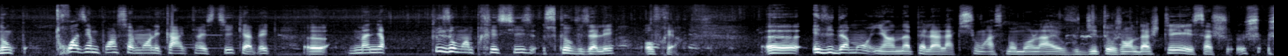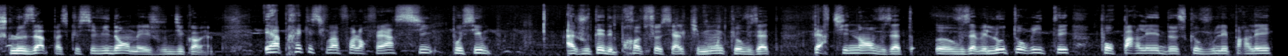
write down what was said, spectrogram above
Donc troisième point seulement les caractéristiques avec euh, de manière plus ou moins précise ce que vous allez offrir. Euh, évidemment, il y a un appel à l'action à ce moment-là et vous dites aux gens d'acheter et ça, je, le zappe parce que c'est évident, mais je vous le dis quand même. Et après, qu'est-ce qu'il va falloir faire Si possible, ajouter des preuves sociales qui montrent que vous êtes pertinent, vous, euh, avez l'autorité pour parler de ce que vous voulez parler,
